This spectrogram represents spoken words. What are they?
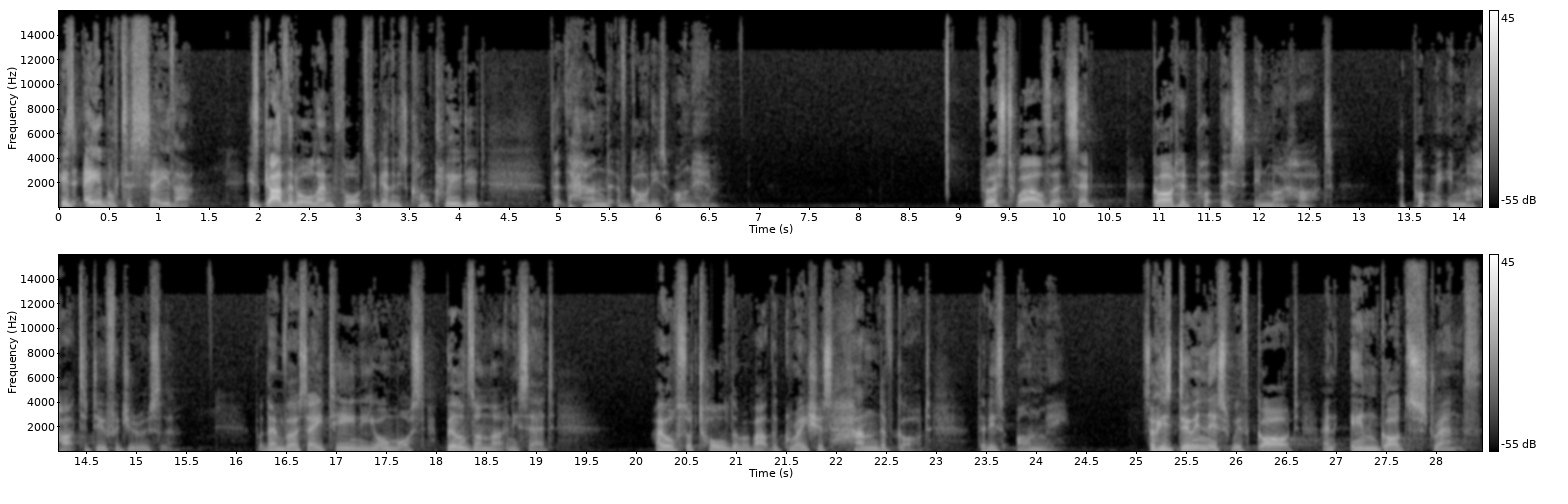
He's able to say that. He's gathered all them thoughts together and he's concluded that the hand of God is on him. Verse 12 that said, God had put this in my heart. He put me in my heart to do for Jerusalem. But then, verse 18, he almost builds on that and he said, I also told them about the gracious hand of God that is on me. So he's doing this with God and in God's strength.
